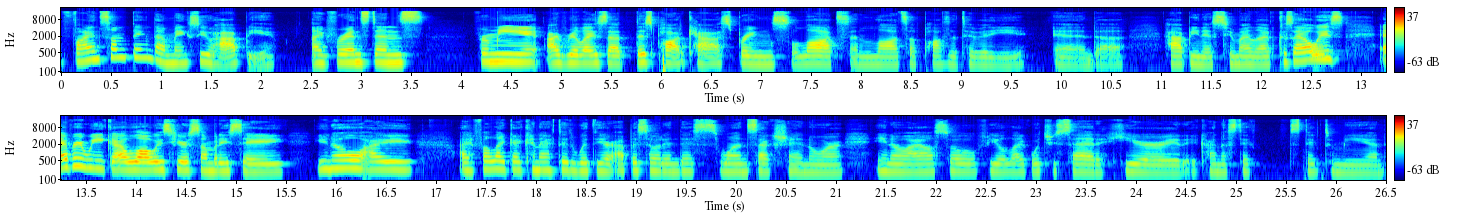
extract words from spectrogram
find something that makes you happy. Like for instance, for me, I realized that this podcast brings lots and lots of positivity and uh, happiness to my life because I always every week I will always hear somebody say, "You know, I I felt like I connected with your episode in this one section or, you know, I also feel like what you said here it, it kind of stick stick to me and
